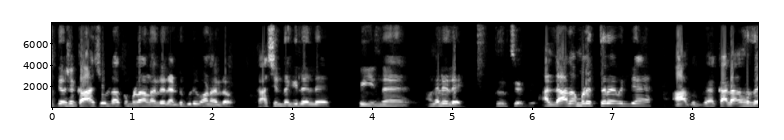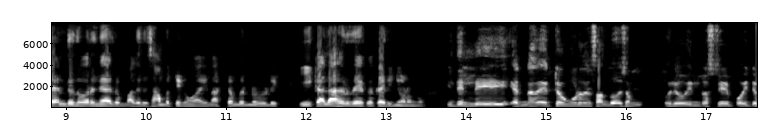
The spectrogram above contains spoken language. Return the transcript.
അത്യാവശ്യം കാശ് ഉണ്ടാക്കുമ്പോഴാണല്ലോ രണ്ടും കൂടി വേണമല്ലോ. കാശുണ്ടെങ്കിലല്ലേ പിന്നെ അങ്ങനെയല്ലേ? തീർച്ചയായിട്ടും. അല്ലാതെ നമ്മൾ എത്ര വലിയ ആ കലാഹൃദയം എന്തെന്ന് പറഞ്ഞാലും അതിൽ സാമ്പത്തികമായി നഷ്ടം വരുന്നതോടുകൂടി ഈ കലാഹൃദയമൊക്കെ കരിഞ്ഞുണങ്ങും. ഇതിൽ എന്നത് ഏറ്റവും കൂടുതൽ സന്തോഷം ഒരു ഇൻഡസ്ട്രിയിൽ പോയിട്ട്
